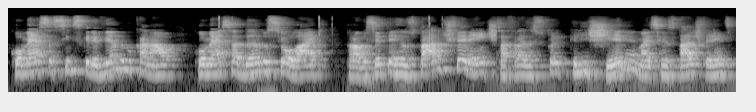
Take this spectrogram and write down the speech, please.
começa se inscrevendo no canal, começa dando o seu like para você ter resultado diferente. Essa frase é super clichê, né? Mas resultados diferentes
